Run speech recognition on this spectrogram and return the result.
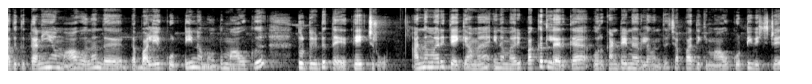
அதுக்கு தனியாக மாவு வந்து அந்த டப்பாலேயே கொட்டி நம்ம வந்து மாவுக்கு தொட்டுக்கிட்டு தே தேய்ச்சிருவோம். அந்த மாதிரி தேய்க்காம இந்த மாதிரி பக்கத்தில் இருக்க ஒரு கண்டெய்னரில் வந்து சப்பாத்திக்கு மாவு கொட்டி வச்சுட்டு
